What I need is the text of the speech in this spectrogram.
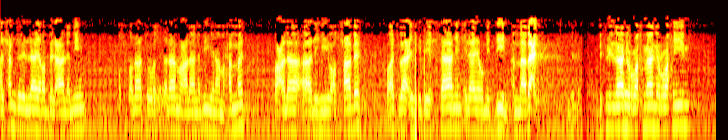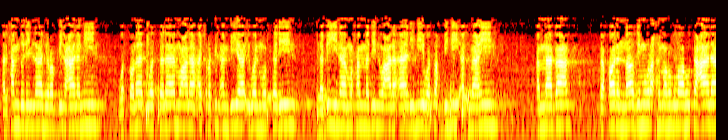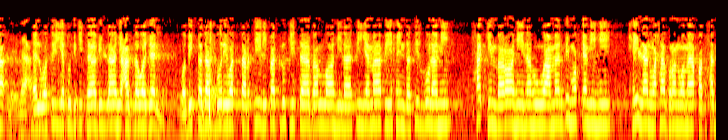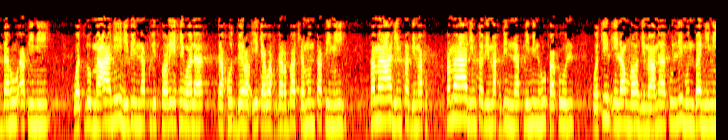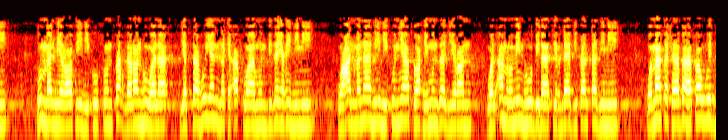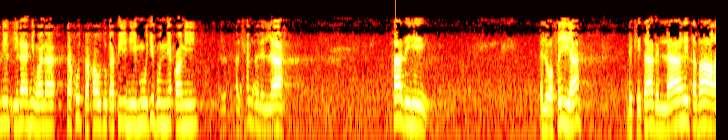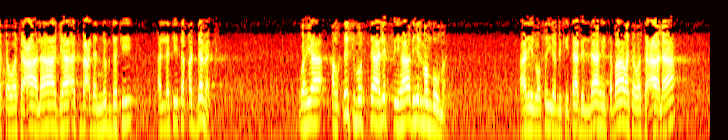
الحمد لله رب العالمين والصلاة والسلام على نبينا محمد وعلى آله وأصحابه وأتباعه بإحسان إلى يوم الدين. أما بعد بسم الله الرحمن الرحيم. الحمد لله رب العالمين والصلاة والسلام على أشرف الأنبياء والمرسلين نبينا محمد وعلى آله وصحبه أجمعين. أما بعد فقال الناظم رحمه الله تعالى الوصية بكتاب الله عز وجل وبالتدبر والترتيل فاتل كتاب الله لا سيما في حندة الظلم. حكم براهينه واعمل بمحكمه حلا وحذرا وما قد حده أقمي واطلب معانيه بالنقل الصريح ولا تخذ برأيك واحذر بطش منتقم. فما علمت بمحض فما علمت بمحض النقل منه فقل وكل إلى الله معنى كل منبهم. ثم المرى فيه كفر فاحذرنه ولا يستهوينك أقوام بزيغهم وعن مناهيه كن يا صاح منزجرا والأمر منه بلا ترداد فالتزم. وما تشابه فوض للإله ولا تخذ فخوضك فيه موجب النقم. الحمد لله. هذه الوصية بكتاب الله تبارك وتعالى جاءت بعد النبذة التي تقدمت وهي القسم الثالث في هذه المنظومة. هذه الوصية بكتاب الله تبارك وتعالى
